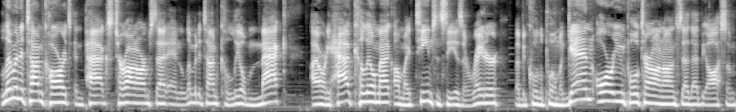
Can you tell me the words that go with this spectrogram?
limited time cards and packs, Terron Armstead and limited time Khalil Mack. I already have Khalil Mack on my team since he is a Raider. That'd be cool to pull him again, or even pull Terron Armstead. That'd be awesome.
